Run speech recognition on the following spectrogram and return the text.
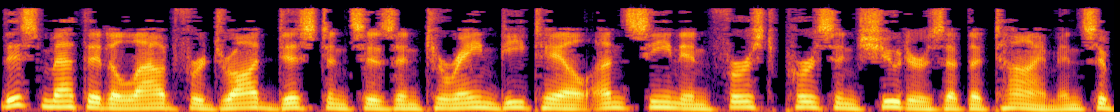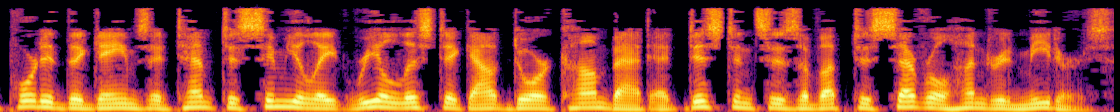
This method allowed for draw distances and terrain detail unseen in first-person shooters at the time and supported the game's attempt to simulate realistic outdoor combat at distances of up to several hundred meters.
